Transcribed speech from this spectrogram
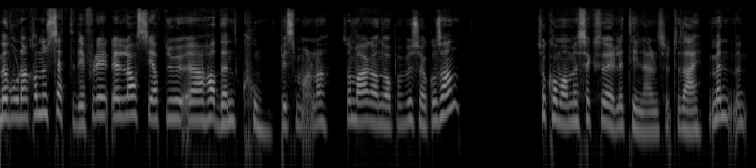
Men hvordan kan du sette de? Fordi, la oss si at du øh, hadde en kompis, Marna, som hver gang du var på besøk hos han, så kom han med seksuelle tilnærmelser til deg. Men men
